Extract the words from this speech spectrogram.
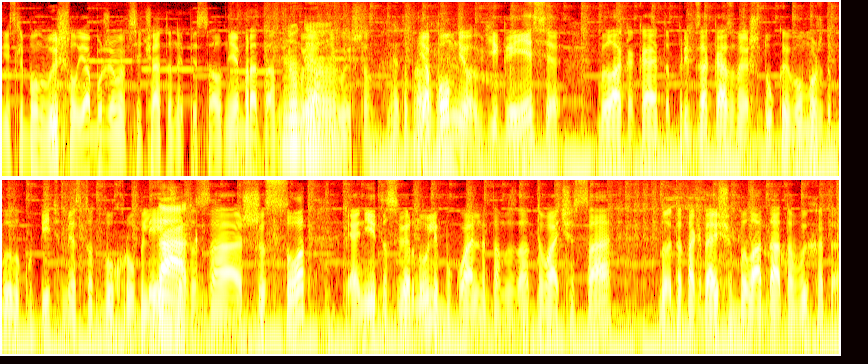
Если бы он вышел, я бы уже во все чаты написал. Не, братан, Ну да. он не вышел. Это правда. Я помню, в EGS была какая-то предзаказанная штука, его можно было купить вместо двух рублей что-то за 600, и они это свернули буквально там за два часа. Но это тогда еще была дата выхода.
